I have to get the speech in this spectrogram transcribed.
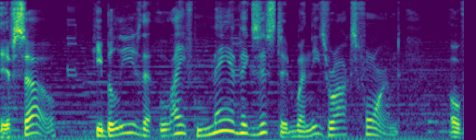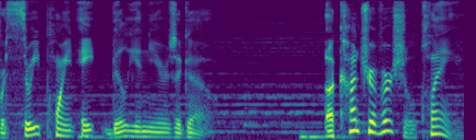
If so, he believes that life may have existed when these rocks formed over 3.8 billion years ago. A controversial claim.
